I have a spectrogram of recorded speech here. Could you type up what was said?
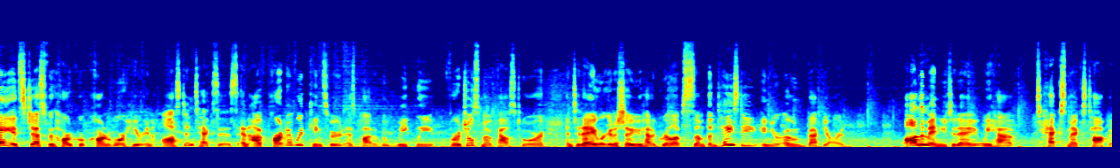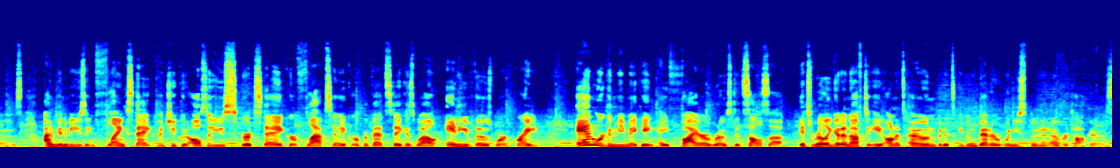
Hey, it's Jess with Hardcore Carnivore here in Austin, Texas, and I've partnered with Kingsford as part of the weekly virtual smokehouse tour, and today we're going to show you how to grill up something tasty in your own backyard. On the menu today, we have Tex-Mex tacos. I'm going to be using flank steak, but you could also use skirt steak or flap steak or bavette steak as well. Any of those work great. And we're gonna be making a fire roasted salsa. It's really good enough to eat on its own, but it's even better when you spoon it over tacos.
